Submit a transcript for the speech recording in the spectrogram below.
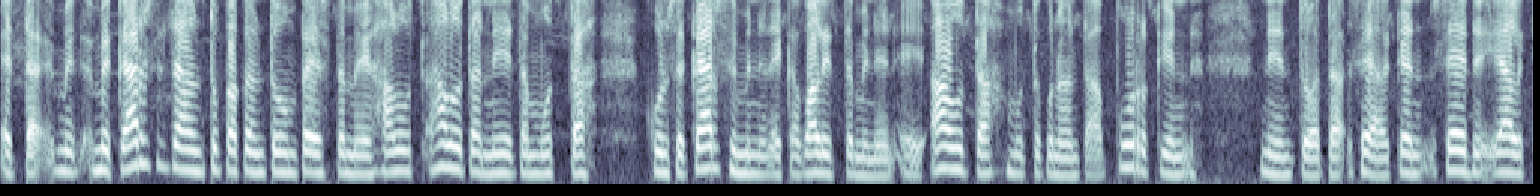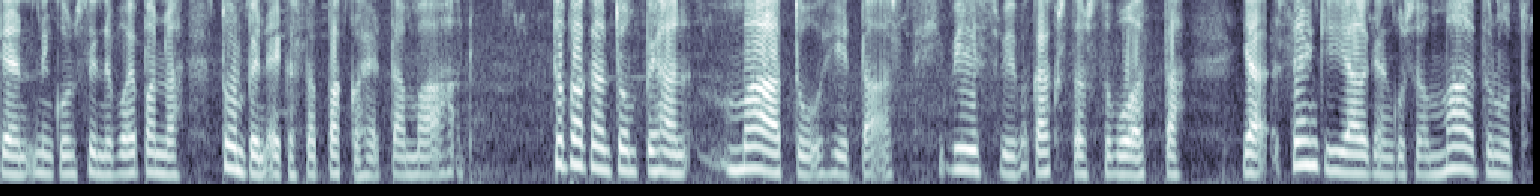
Että me, me kärsitään tupakan tumpeista, me ei haluta, haluta niitä, mutta kun se kärsiminen eikä valittaminen ei auta, mutta kun antaa purkin, niin tuota, sen jälkeen, sen jälkeen niin kun sinne voi panna tumpin eikä sitä pakko heittää maahan. Tupakan tumpihan maatuu hitaasti, 5-12 vuotta. Ja senkin jälkeen, kun se on maatunut,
